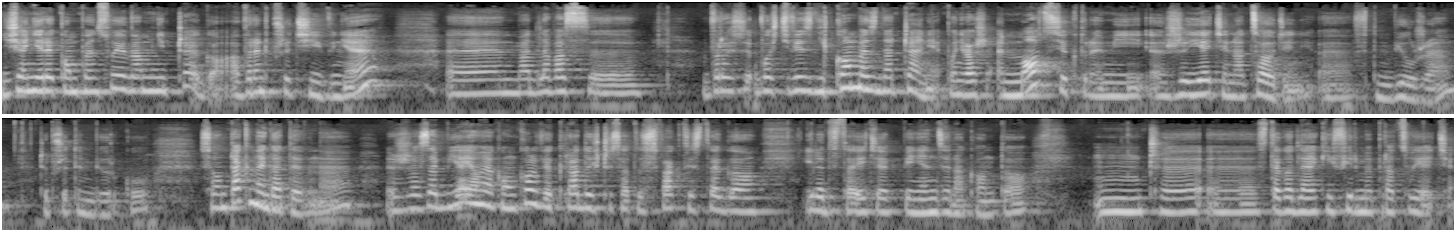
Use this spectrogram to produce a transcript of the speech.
dzisiaj nie rekompensuje Wam niczego, a wręcz przeciwnie, e, ma dla Was właściwie znikome znaczenie, ponieważ emocje, którymi żyjecie na co dzień e, w tym biurze czy przy tym biurku, są tak negatywne, że zabijają jakąkolwiek radość czy satysfakcję z tego, ile dostajecie pieniędzy na konto, mm, czy e, z tego, dla jakiej firmy pracujecie.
